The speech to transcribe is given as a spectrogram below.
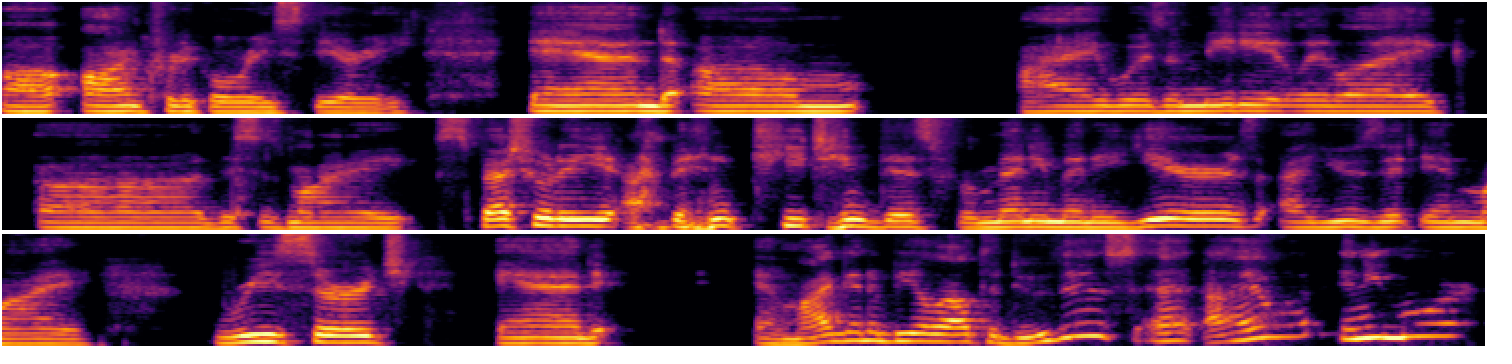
uh, on critical race theory. And um, I was immediately like, uh, this is my specialty. I've been teaching this for many, many years. I use it in my research. And am I going to be allowed to do this at Iowa anymore?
